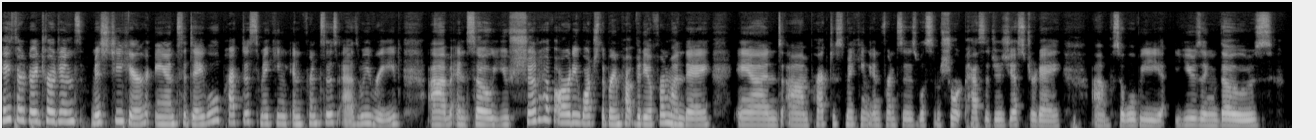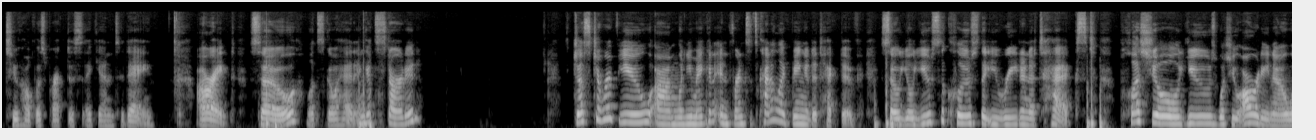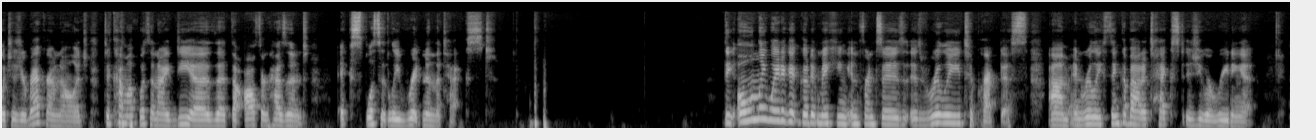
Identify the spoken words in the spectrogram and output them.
Hey, third grade Trojans, Miss G here, and today we'll practice making inferences as we read. Um, and so you should have already watched the BrainPop video from Monday and um, practiced making inferences with some short passages yesterday. Um, so we'll be using those to help us practice again today. All right, so let's go ahead and get started. Just to review, um, when you make an inference, it's kind of like being a detective. So you'll use the clues that you read in a text, plus you'll use what you already know, which is your background knowledge, to come up with an idea that the author hasn't explicitly written in the text. The only way to get good at making inferences is really to practice um, and really think about a text as you are reading it.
